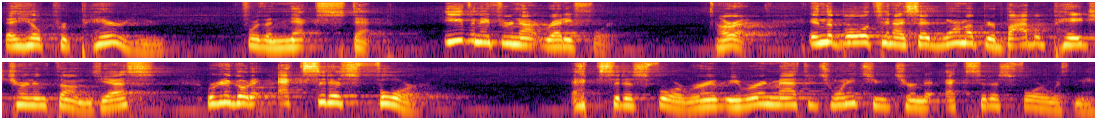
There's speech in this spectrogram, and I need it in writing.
that He'll prepare you for the next step, even if you're not ready for it. All right. In the bulletin, I said warm up your Bible page turn and thumbs, yes? We're going to go to Exodus 4. Exodus 4. We're, we were in Matthew 22. Turn to Exodus 4 with me.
